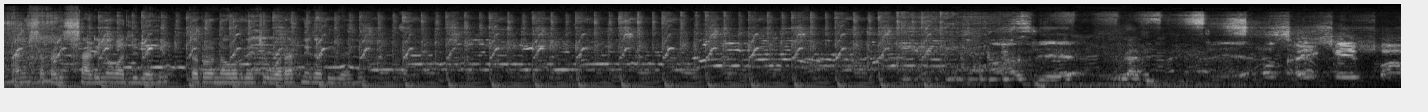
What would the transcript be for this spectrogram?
आणि सकाळी साडेनऊ वाजलेली आहे तर नवरदेची वरात निघालेली आहे. के पान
